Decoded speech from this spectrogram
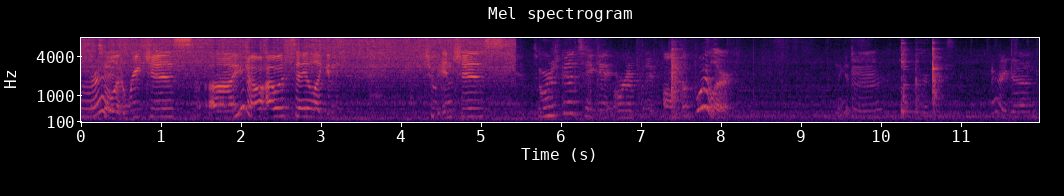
All Until it reaches, uh, you know, I would say like an two inches. So we're just gonna take it and we're gonna put it on the boiler. Let me get- Mm. Very good.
